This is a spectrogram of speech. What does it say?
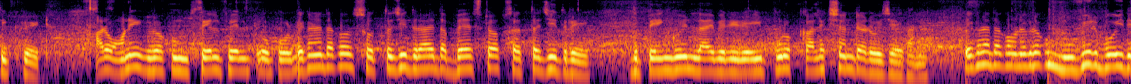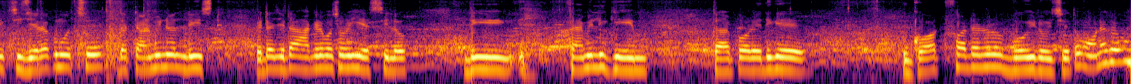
সিক্রেট আরও অনেক রকম সেলফ হেল্প ওপর। এখানে দেখো Satyajit Ray the best of Satyajit Ray the Penguin লাইব্রেরির এই পুরো কালেকশনটা রয়েছে এখানে। এখানে দেখো অনেক রকম মুভির বই দেখছি, যেরকম হচ্ছে দ্য টার্মিনাল লিস্ট এটা যেটা আগের বছরই এসেছিল দি ফ্যামিলি গেম তারপর এদিকে গডফাদারেরও বই রয়েছে। তো অনেক রকম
